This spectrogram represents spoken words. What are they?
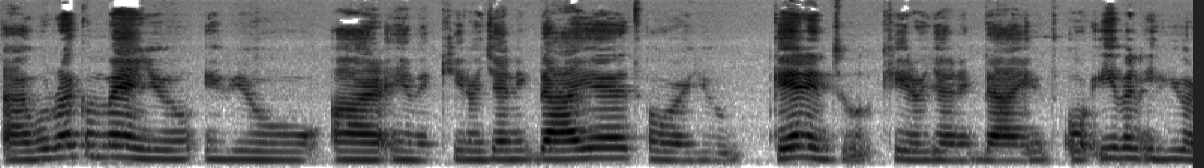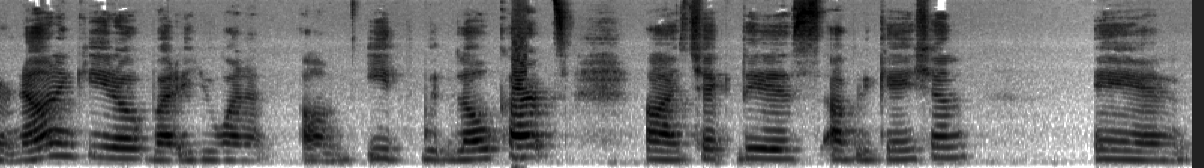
I would recommend you if you are in a ketogenic diet or you get into ketogenic diet or even if you are not in keto but if you want to um, eat with low carbs uh, check this application. And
